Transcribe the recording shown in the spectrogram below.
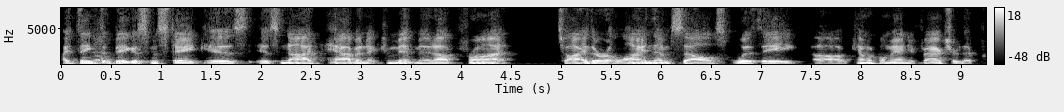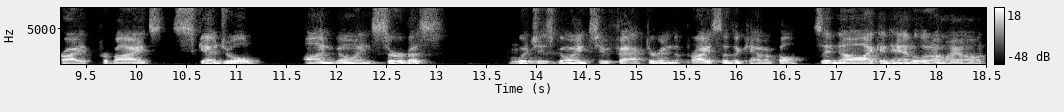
I think the biggest mistake is is not having a commitment up front to either align themselves with a uh, chemical manufacturer that pri- provides scheduled ongoing service, mm-hmm. which is going to factor in the price of the chemical. Say, no, I can handle it on my own.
